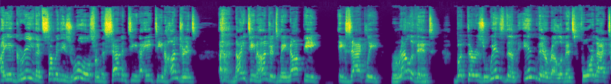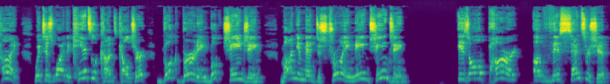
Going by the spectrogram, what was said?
I agree that some of these rules from the 17, 1800s, 1900s may not be exactly relevant, but there is wisdom in their relevance for that time, which is why the cancel culture, book burning, book changing, monument destroying, name changing is all part of this censorship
